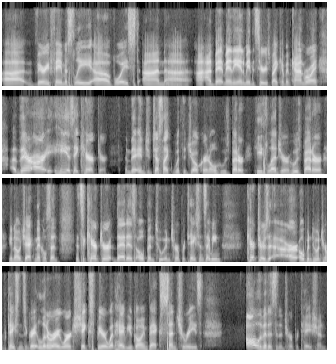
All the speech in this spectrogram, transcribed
uh, very famously uh, voiced on uh, on Batman the Animated Series by Kevin Conroy. Uh, there are he is a character. And, the, and just like with the Joker, and oh, who's better, Heath Ledger? Who's better, you know, Jack Nicholson? It's a character that is open to interpretations. I mean, characters are open to interpretations in great literary works, Shakespeare, what have you, going back centuries all of it is an interpretation.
